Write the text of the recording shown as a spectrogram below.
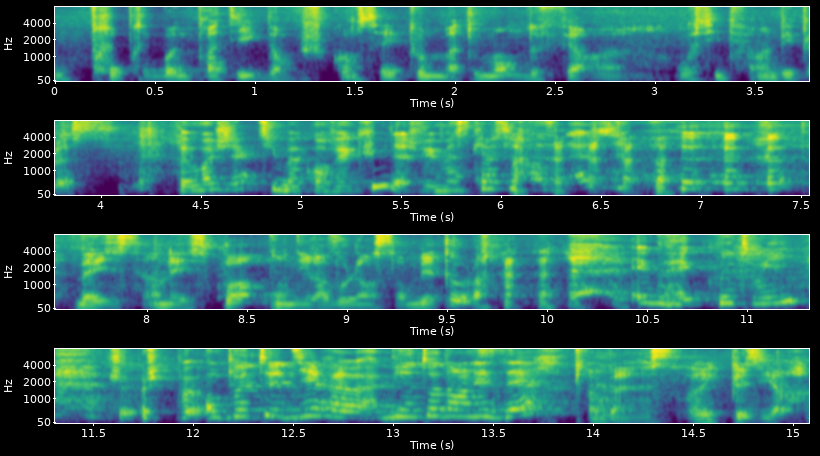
une très très bonne pratique. Donc je conseille tout, à tout le monde de faire euh, aussi de faire un biplace. Ben moi, Jacques, tu m'as convaincu. Là, je vais m'inscrire sur un stage. ben, on a espoir qu'on ira voler ensemble bientôt. Là. eh ben, écoute, oui. on peut te dire euh, à bientôt dans les airs ah ben, sera avec plaisir.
